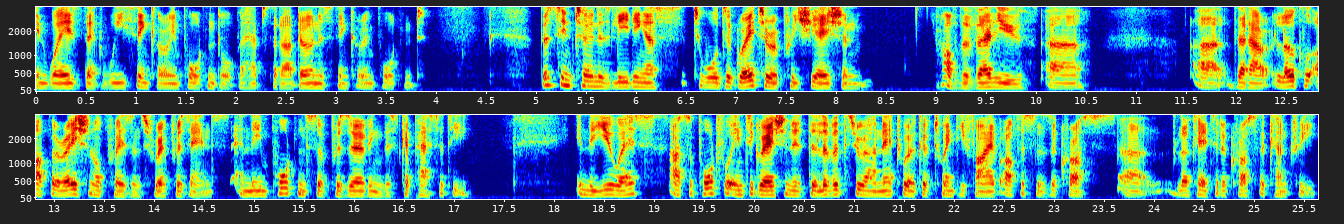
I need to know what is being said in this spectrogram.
in ways that we think are important or perhaps that our donors think are important. This in turn is leading us towards a greater appreciation of the value uh, uh, that our local operational presence represents and the importance of preserving this capacity. In the US, our support for integration is delivered through our network of 25 offices across, uh, located across the country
